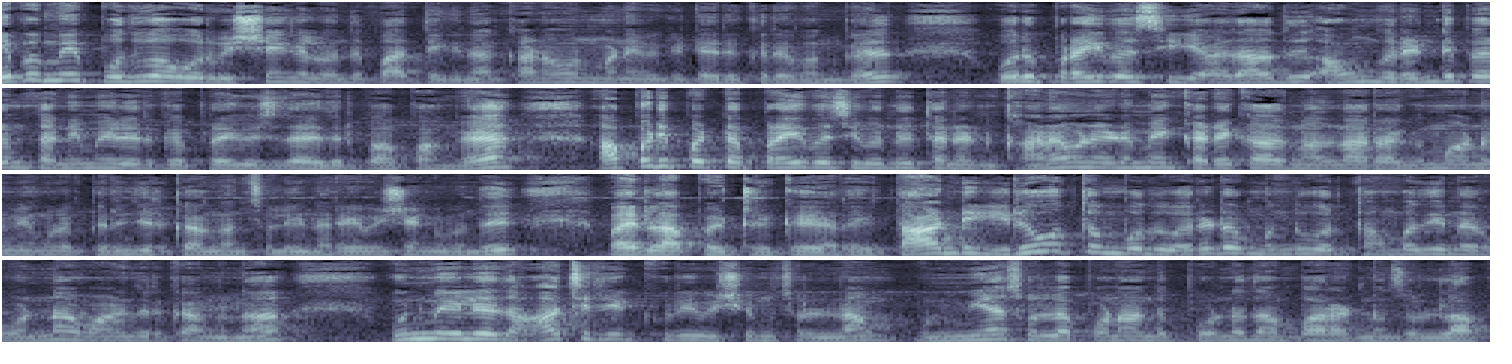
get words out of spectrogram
எப்பவுமே பொதுவாக ஒரு விஷயங்கள் வந்து பார்த்தீங்கன்னா கணவன் மனைவி கிட்ட இருக்கிறவங்க ஒரு பிரைவசி அதாவது அவங்க ரெண்டு பேரும் தனிமையில் இருக்க பிரைவசி தான் எதிர்பார்ப்பாங்க. அப்படிப்பட்ட ப்ரைவசி வந்து தன்னோட கணவனிடமே கிடைக்காதனால தான் ரகுமானும் இவங்களும் பிரிஞ்சிருக்காங்கன்னு சொல்லி நிறைய விஷயங்கள் வந்து வைரலாக போயிட்டுருக்கு. அதை தாண்டி இருபத்தொம்பது வருடம் வந்து ஒரு தம்பதியினர் ஒன்றா வாழ்ந்திருக்காங்கன்னா உண்மையிலேயே அது ஆச்சரியக்குரிய விஷயம்னு சொல்லலாம். உண்மையாக சொல்ல போனால் அந்த பொண்ணை தான் பாராட்டணும்னு சொல்லலாம்.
